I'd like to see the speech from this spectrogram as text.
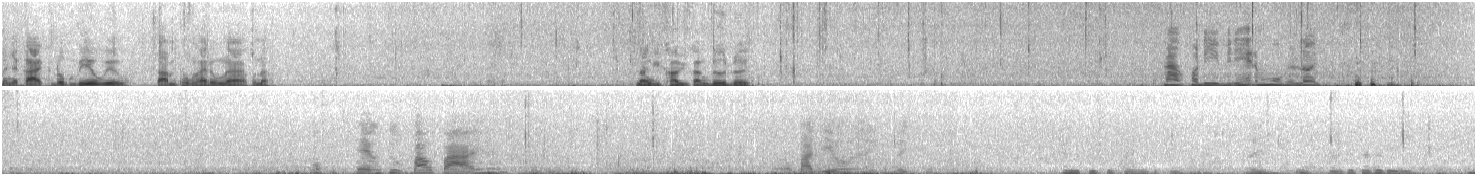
บรรยากาศลมวิววิวตามทงหายทงนาพุ่นนะ นั่งกินข้าวอยู่กลางเดินเลย มากพอดีไม่ได้เฮ็ดน้ำมูกเลยเลยโอ้แดงคือเป้าป่านี่เอาบาทเดียวนี่เลยมันมีพิษสุดเลยจริงเฮ้ยๆอืมมันก็จะได้ดีอื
